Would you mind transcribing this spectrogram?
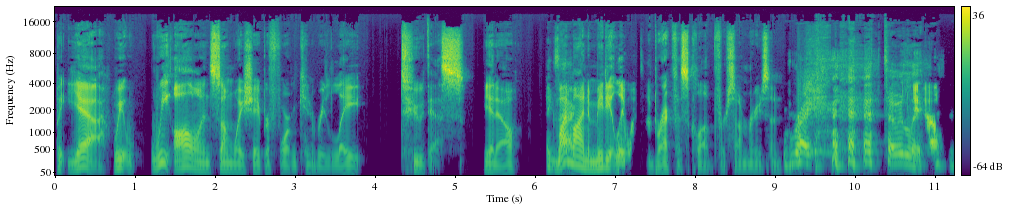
but yeah, we, we all in some way, shape, or form can relate to this, you know? Exactly. My mind immediately went to the Breakfast Club for some reason. Right. totally. You know,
